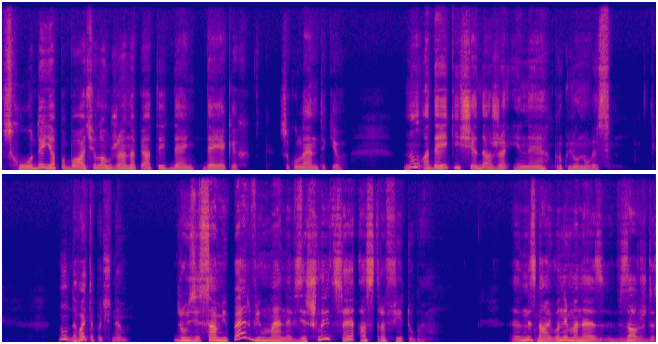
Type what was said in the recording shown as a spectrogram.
сходи я побачила вже на п'ятий день деяких сукулентиків. Ну, а деякі ще навіть і не проклюнулись. Ну, давайте почнемо. Друзі, самі перві в мене взійшли це астрофітуми. Е, Не знаю, вони в мене завжди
